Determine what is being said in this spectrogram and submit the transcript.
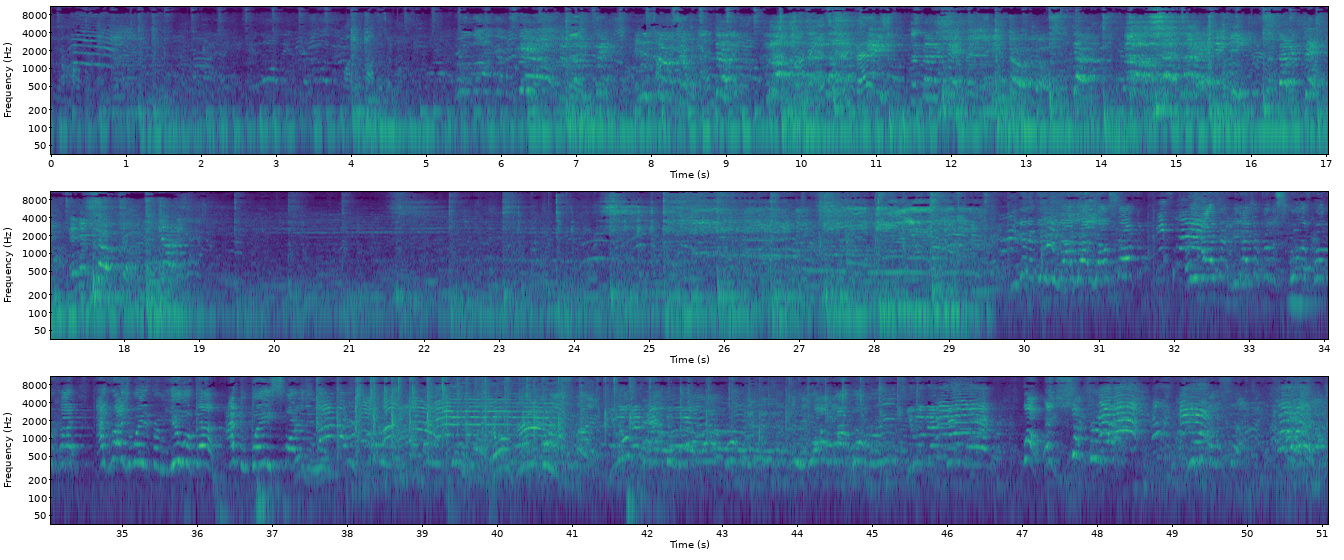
Graduated from U of M. I'm way smarter than you. Go You don't Walmart Wolverines? You not kill. Whoa, hey, shut your mouth!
